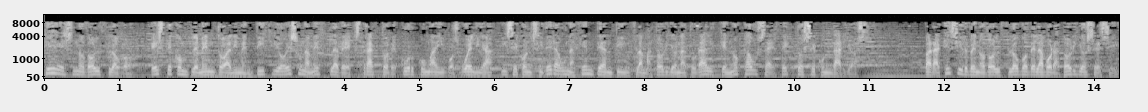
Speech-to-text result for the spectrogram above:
¿Qué es Nodol Flogo? Este complemento alimenticio es una mezcla de extracto de cúrcuma y boswellia, y se considera un agente antiinflamatorio natural que no causa efectos secundarios. ¿Para qué sirve Nodol Flogo de laboratorio SESI?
